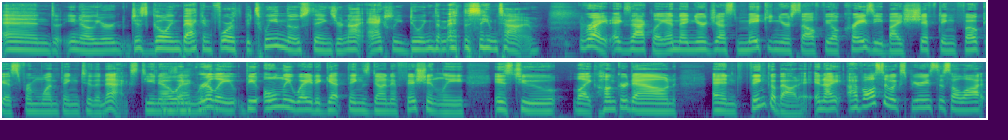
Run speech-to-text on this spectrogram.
And you know, you're just going back and forth between those things. You're not actually doing them at the same time. right exactly and then you're just making yourself feel crazy by shifting focus from one thing to the next you know and really the only way to get things done efficiently is to like hunker down and think about it. And I, I've also experienced this a lot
